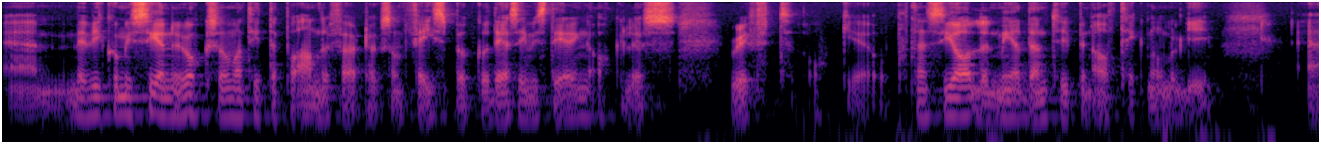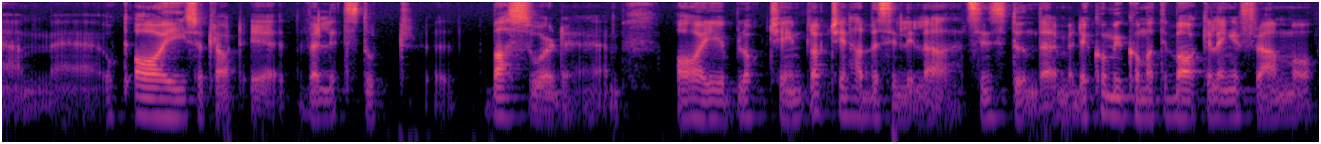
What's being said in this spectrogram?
Eh, men vi kommer ju se nu också om man tittar på andra företag som Facebook och deras investering i Oculus Rift och, eh, och potentialen med den typen av teknologi. Eh, och AI såklart är ett väldigt stort buzzword. AI, blockchain, blockchain hade sin lilla sin stund där men det kommer ju komma tillbaka längre fram och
